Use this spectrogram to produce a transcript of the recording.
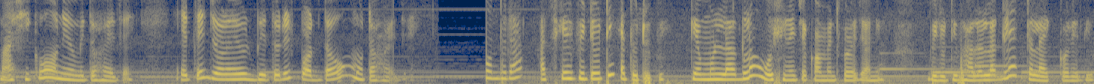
মাসিকও অনিয়মিত হয়ে যায়। এতে জরায়ুর ভেতরের পর্দাও মোটা হয়ে যায়। বন্ধুরা, আজকের ভিডিওটি এতটুকুই। কেমন লাগল অবশ্যই নিচে কমেন্ট করে জানিও। ভিডিওটি ভালো লাগলে একটা লাইক করে দিও।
